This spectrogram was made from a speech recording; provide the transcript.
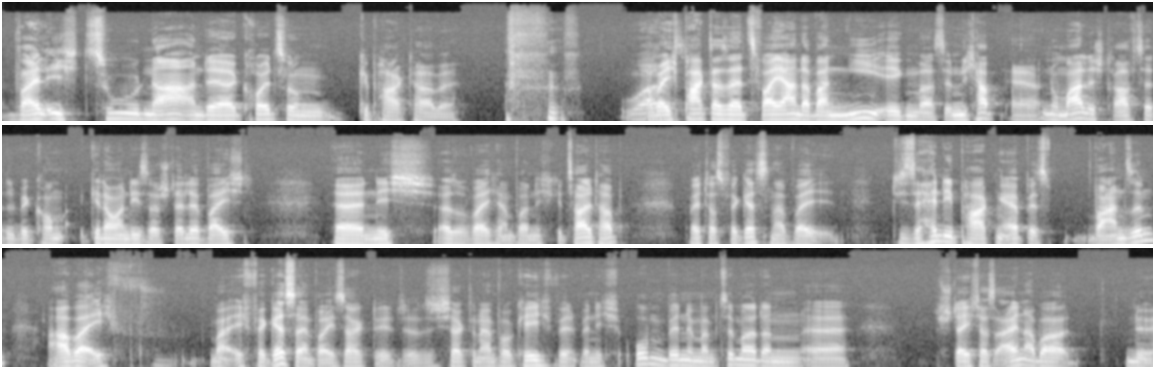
weil ich zu nah an der Kreuzung geparkt habe. Aber ich park da seit zwei Jahren, da war nie irgendwas. Und ich habe Ja. normale Strafzettel bekommen, genau an dieser Stelle, weil ich äh, nicht, also weil ich einfach nicht gezahlt habe, weil ich das vergessen habe, weil diese Handyparken-App ist Wahnsinn, aber ich, ich vergesse einfach. Ich sage ich sag dann einfach, okay, ich, wenn, wenn ich oben bin in meinem Zimmer, dann äh, stelle ich das ein, aber nö.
